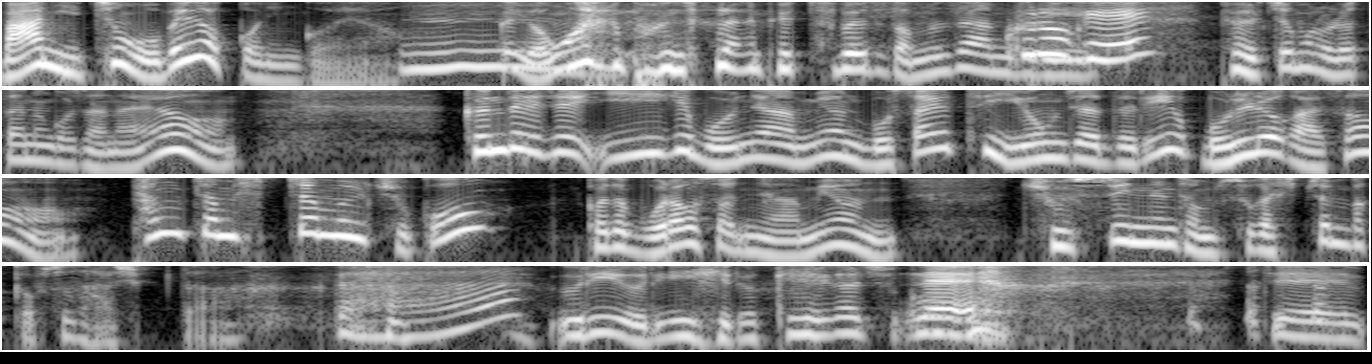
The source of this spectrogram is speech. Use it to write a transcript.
12,500여 건인 거예요. 음. 그러니까 영화를 본 사람의 두 배도 넘는 사람들이 그러게. 별점을 올렸다는 거잖아요. 근데 이제 이게 뭐냐면 뭐 사이트 이용자들이 몰려가서 평점 10점을 주고 거기다 뭐라고 썼냐면 줄 수 있는 점수가 10점밖에 없어서 아쉽다. 아? 의리 의리 이렇게 해가지고 네. 이제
